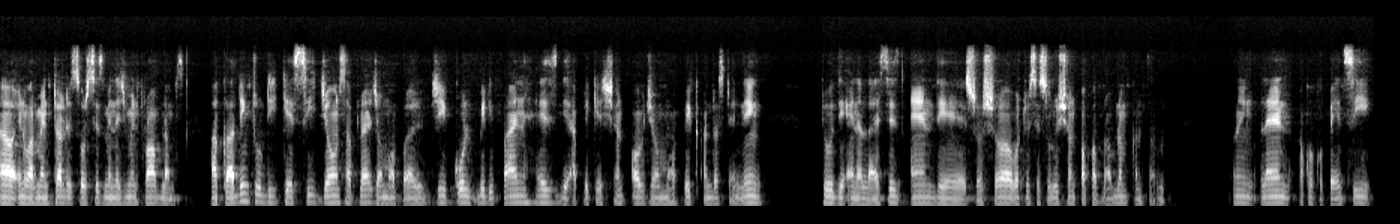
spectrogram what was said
uh, environmental resources management problems. According to D.K.C. Jones, applied geomorphology could be defined as the application of geomorphic understanding to the analysis and the social what solution of a problem concerning land occupancy,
